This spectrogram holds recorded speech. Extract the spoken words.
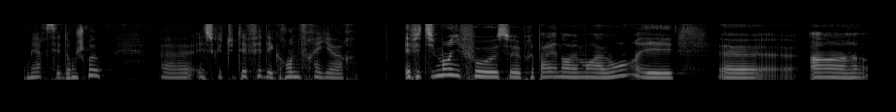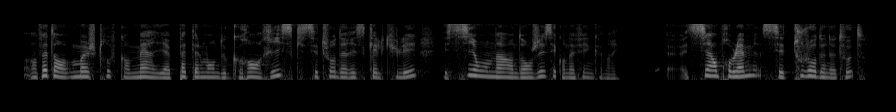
mer, c'est dangereux. Est-ce que tu t'es fait des grandes frayeurs? Effectivement, il faut se préparer énormément avant. Et euh, en fait, moi, je trouve qu'en mer, il n'y a pas tellement de grands risques. C'est toujours des risques calculés. Et si on a un danger, c'est qu'on a fait une connerie. Euh, s'il y a un problème, c'est toujours de notre faute.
